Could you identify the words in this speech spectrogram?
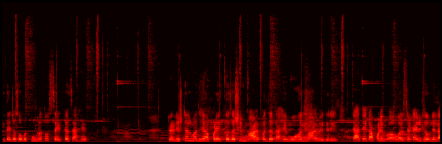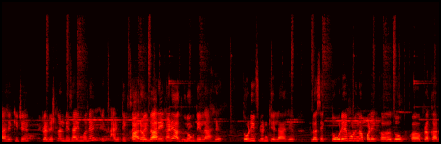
की त्याच्यासोबत पूर्ण तो सेटच आहे. ट्रेडिशनलमध्ये आपण एक जशी माळ पद्धत आहे मोहन माळ वगैरे त्यात एक आपण वर्सटाईल ठेवलेला आहे की जे ट्रेडिशनल डिझाईनमध्ये एक अँटिक पारंपरिक आणि आधुनिक. लुक दिला आहे. तो डिफरंट केला आहे. प्लस एक तोडे म्हणून आपण एक जो प्रकार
